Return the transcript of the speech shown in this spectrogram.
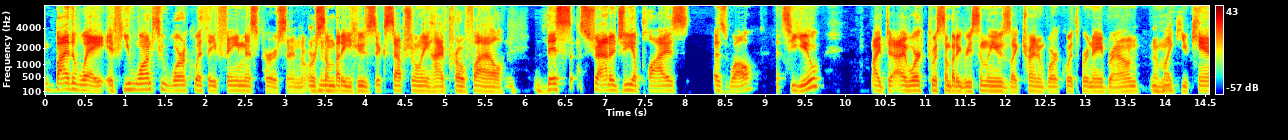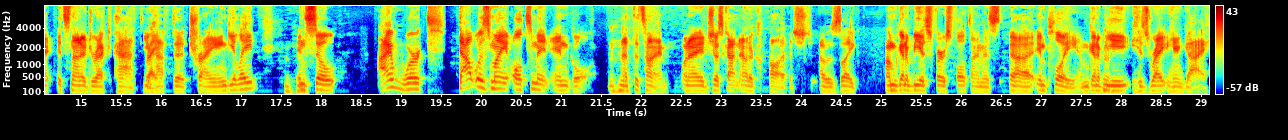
by the way, if you want to work with a famous person or mm-hmm. somebody who's exceptionally high profile, mm-hmm. this strategy applies as well to you. I, I worked with somebody recently who's like trying to work with Brene Brown. And mm-hmm. I'm like, you can't, it's not a direct path. You right. have to triangulate. Mm-hmm. And so I worked, that was my ultimate end goal mm-hmm. at the time when I had just gotten out of college. I was like, I'm going to be his first full time uh, employee. I'm going to be mm-hmm. his right hand guy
